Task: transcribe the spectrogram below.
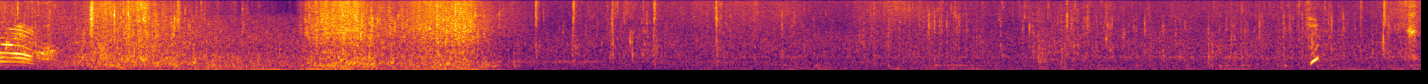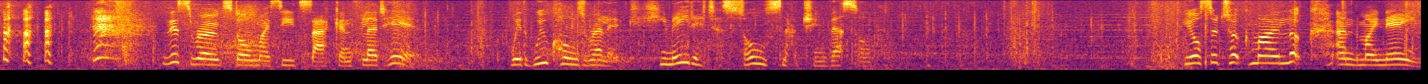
This rogue stole my seed sack and fled here. With Wukong's relic, he made it a soul-snatching vessel. He also took my look and my name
